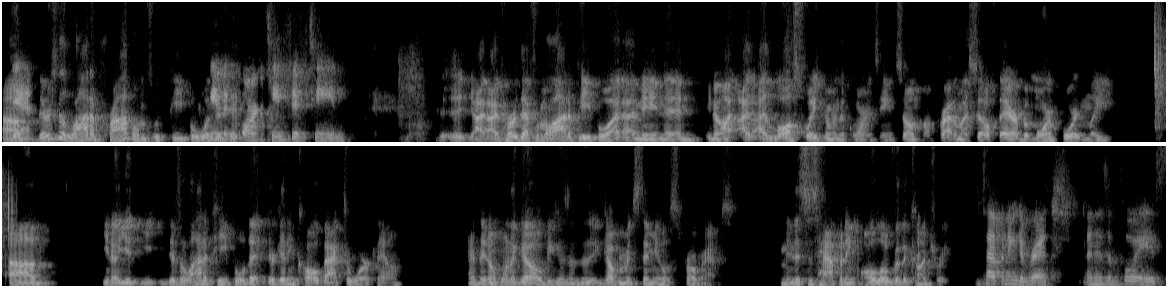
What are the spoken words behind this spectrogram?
Um, yeah. There's a lot of problems with people when in they're the quarantine 15. I, have heard that from a lot of people. I, I mean, and you know, I, I, lost weight during the quarantine, so I'm, I'm proud of myself there. But more importantly, um, you know, you, you, there's a lot of people that they're getting called back to work now, and they don't want to go because of the government stimulus programs. I mean, this is happening all over the country. It's happening to Rich and his employees.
